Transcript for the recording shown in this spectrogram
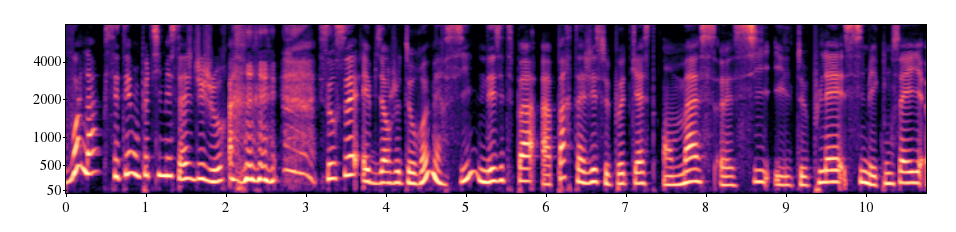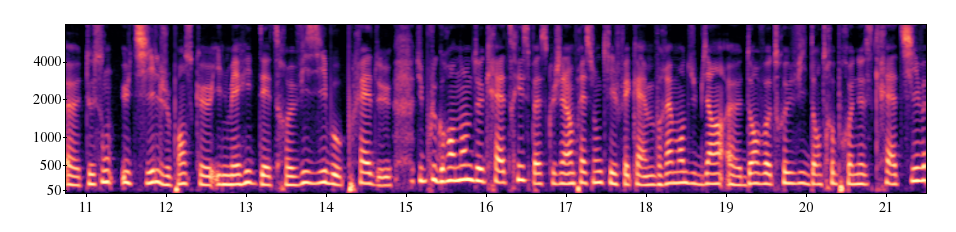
Voilà, c'était mon petit message du jour. Sur ce, eh bien, je te remercie. N'hésite pas à partager ce podcast en masse euh, si il te plaît, si mes conseils euh, te sont utiles. Je pense qu'il mérite d'être visible auprès du plus grand nombre de créatrices parce que j'ai l'impression qu'il fait quand même vraiment du bien euh, dans votre vie d'entrepreneuse créative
